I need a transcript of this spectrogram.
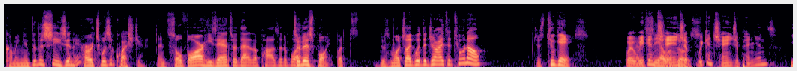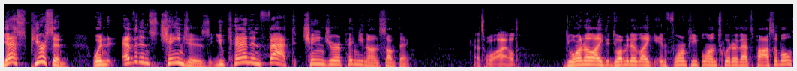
Coming into the season, Hurts was a question. And so far, he's answered that in a positive way. To this point. But just much like with the Giants at 2 0, just two games. Wait, we can see how it change. we can change opinions. Yes, Pearson. When evidence changes, you can, in fact, change your opinion on something. That's wild. Do you want to like? Do you want me to like inform people on Twitter that's possible?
